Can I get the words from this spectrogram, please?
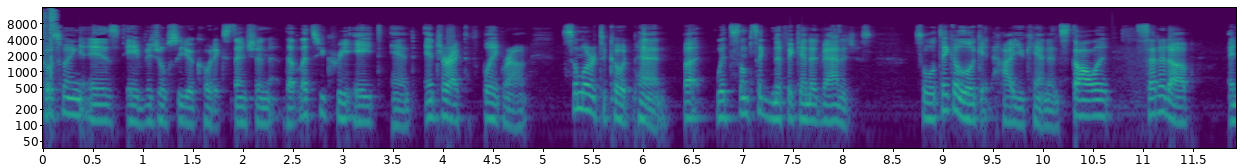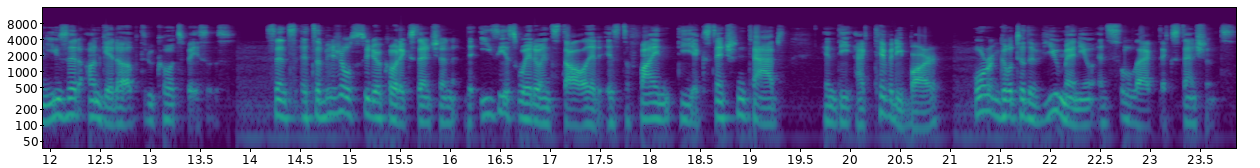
CodeSwing is a Visual Studio Code extension that lets you create an interactive playground similar to CodePen, but with some significant advantages. So we'll take a look at how you can install it, set it up, and use it on GitHub through CodeSpaces. Since it's a Visual Studio Code extension, the easiest way to install it is to find the extension tabs in the activity bar, or go to the View menu and select Extensions.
